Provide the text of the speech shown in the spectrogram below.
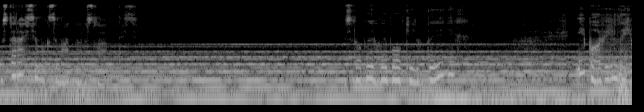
Постарайся максимально розслабитись. Зроби глибокий вдих і повільний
